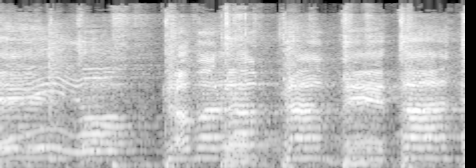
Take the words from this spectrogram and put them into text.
นะคะเ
